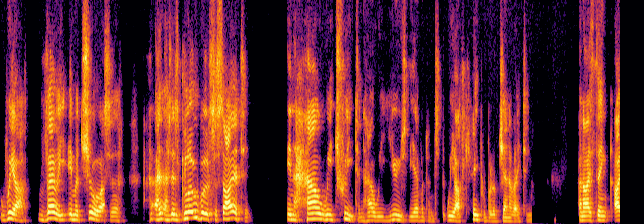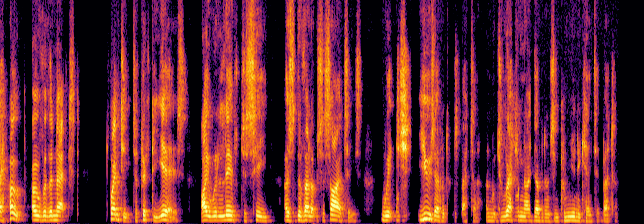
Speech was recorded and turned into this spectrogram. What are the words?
we are very immature as a, as global society in how we treat and how we use the evidence that we are capable of generating. And I think, I hope over the next 20 to 50 years, I will live to see us develop societies which use evidence better and which recognize evidence and communicate it better.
